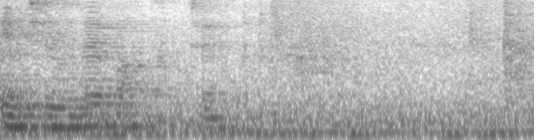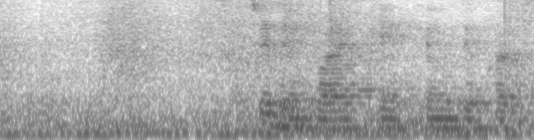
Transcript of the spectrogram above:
RPM 질문해봐 숙제. 숙제 내고 RPM 배운 데까지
